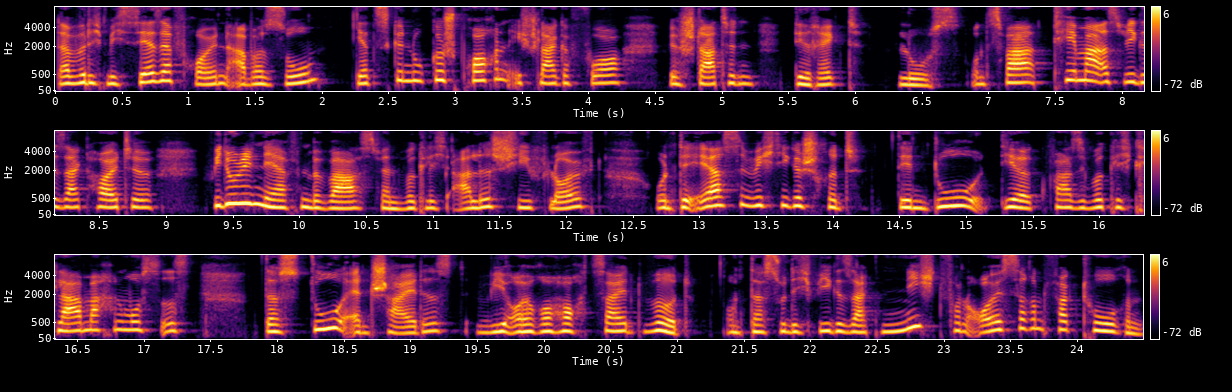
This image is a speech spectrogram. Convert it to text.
Da würde ich mich sehr, sehr freuen. Aber so, jetzt genug gesprochen. Ich schlage vor, wir starten direkt los. Und zwar Thema ist wie gesagt heute, wie du die Nerven bewahrst, wenn wirklich alles schief läuft. Und der erste wichtige Schritt, den du dir quasi wirklich klar machen musst, ist, dass du entscheidest, wie eure Hochzeit wird und dass du dich, wie gesagt, nicht von äußeren Faktoren,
